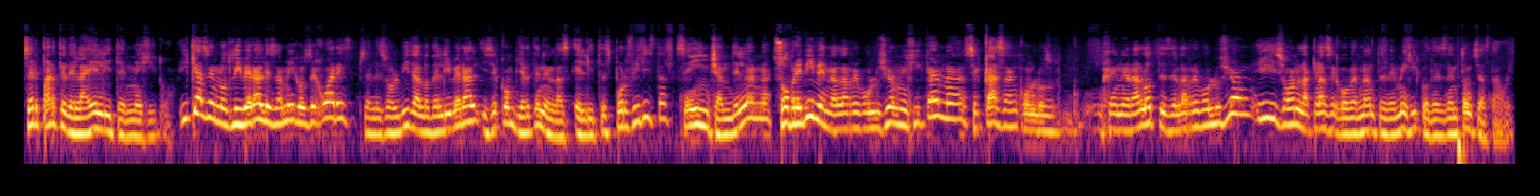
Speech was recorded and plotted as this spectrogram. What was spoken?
ser parte de la élite en México. ¿Y qué hacen los liberales amigos de Juárez? Se les olvida lo del liberal y se convierten en las élites porfiristas, se hinchan de lana, sobreviven a la revolución mexicana, se casan con los generalotes de la revolución y son la clase gobernante de México desde entonces hasta hoy.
